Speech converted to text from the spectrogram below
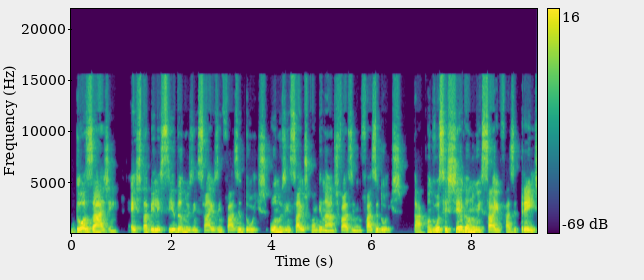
dosagem é estabelecida nos ensaios em fase 2, ou nos ensaios combinados fase 1 fase 2, tá? Quando você chega no ensaio em fase 3,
